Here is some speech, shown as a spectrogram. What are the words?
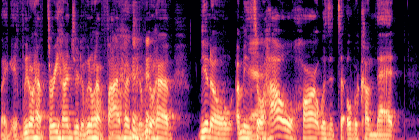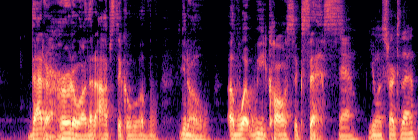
like, if we don't have three hundred, if we don't have five hundred, if we don't have, you know, I mean, so how hard was it to overcome that that hurdle or that obstacle of you know of what we call success? Yeah. You want to start to that?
